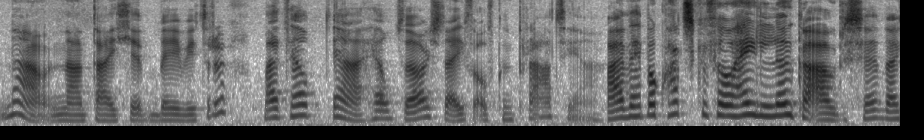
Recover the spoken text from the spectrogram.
nou, na een tijdje ben je weer terug. Maar het helpt, ja, helpt wel als je daar even over kunt praten, ja. Maar we hebben ook hartstikke veel hele leuke ouders, hè, bij.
